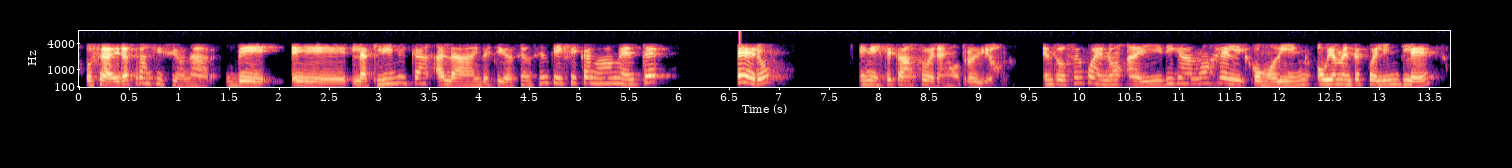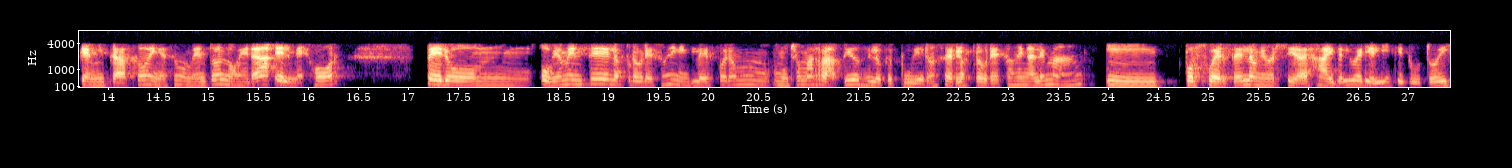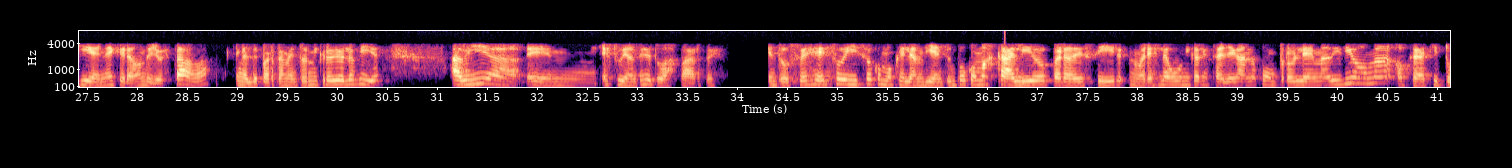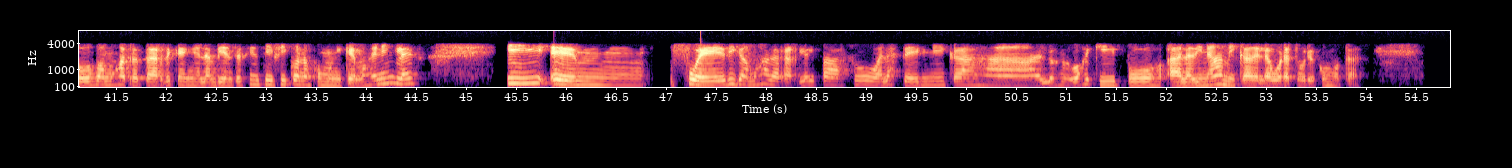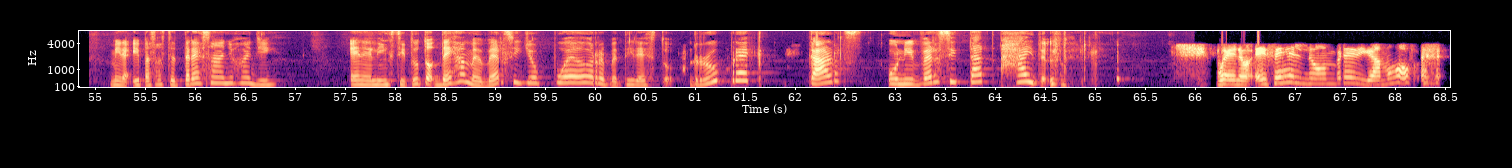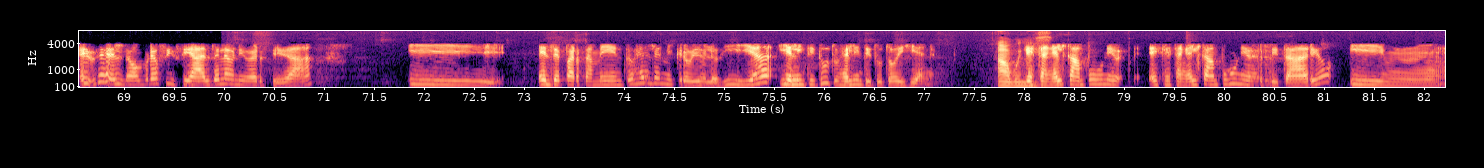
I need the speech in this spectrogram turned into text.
O sea, era transicionar de eh, la clínica a la investigación científica nuevamente, pero en este caso era en otro idioma. Entonces, bueno, ahí digamos el comodín obviamente fue el inglés, que en mi caso en ese momento no era el mejor, pero um, obviamente los progresos en inglés fueron mucho más rápidos de lo que pudieron ser los progresos en alemán y por suerte la Universidad de Heidelberg y el Instituto de Higiene, que era donde yo estaba, en el departamento de microbiología, había eh, estudiantes de todas partes. Entonces eso hizo como que el ambiente un poco más cálido para decir, no eres la única que está llegando con un problema de idioma, o sea, aquí todos vamos a tratar de que en el ambiente científico nos comuniquemos en inglés. Y eh, fue, digamos, agarrarle el paso a las técnicas, a los nuevos equipos, a la dinámica del laboratorio como tal. Mira, y pasaste tres años allí en el instituto. Déjame ver si yo puedo repetir esto. Ruprecht Karls Universitat Heidelberg. Bueno, ese es el nombre, digamos, ese es el nombre oficial de la universidad y el departamento es el de microbiología y el instituto es el Instituto de Higiene. Ah, bueno. Que está en el campus que está en el campus universitario y mm,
